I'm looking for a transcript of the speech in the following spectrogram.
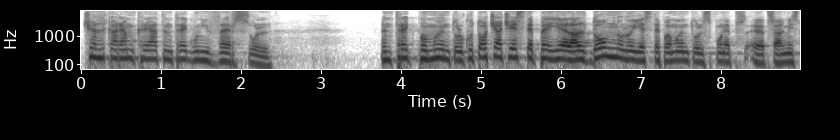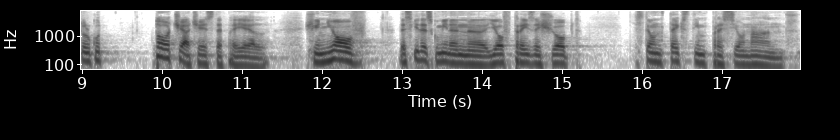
cel care am creat întreg universul, întreg pământul, cu tot ceea ce este pe el, al Domnului este pământul, spune eh, psalmistul, cu tot ceea ce este pe el. Și în Iov, deschideți cu mine în eh, Iov 38, este un text impresionant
